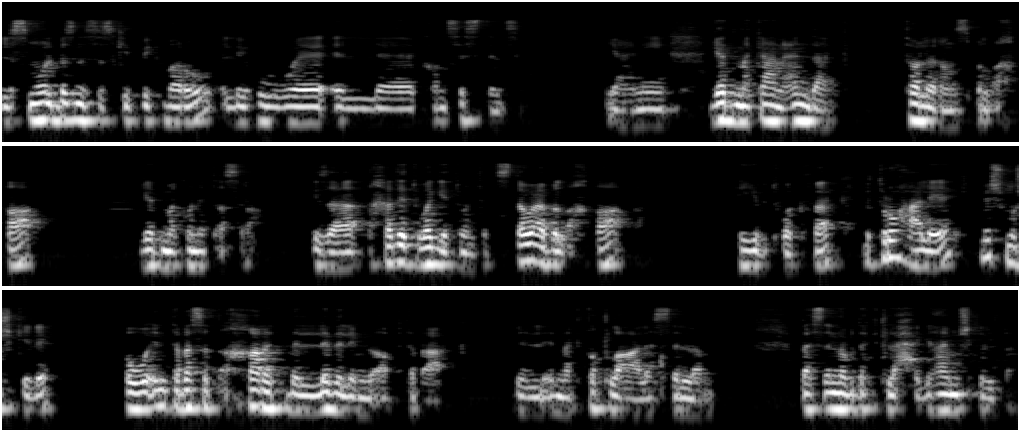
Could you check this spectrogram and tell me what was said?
ال small businesses كيف بيكبروا اللي هو ال consistency يعني قد ما كان عندك tolerance بالأخطاء قد ما كنت أسرع. إذا أخذت وقت وأنت تستوعب الأخطاء هي بتوقفك بتروح عليك مش مشكلة. هو انت بس تأخرت بال leveling up تبعك بانك تطلع على السلم. بس انه بدك تلحق هاي مشكلتك.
